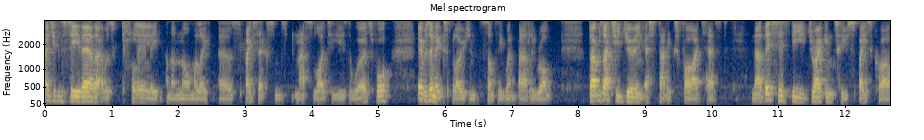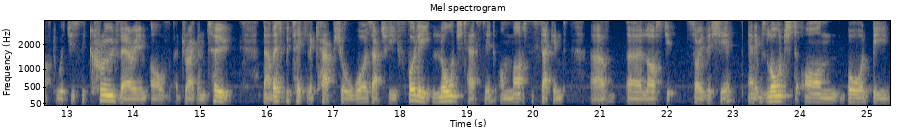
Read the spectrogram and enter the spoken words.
As you can see there, that was clearly an anomaly, as SpaceX and NASA like to use the words for. It was an explosion, something went badly wrong. That was actually during a static fire test. Now this is the Dragon 2 spacecraft, which is the crewed variant of a Dragon 2. Now this particular capsule was actually fully launch tested on March the 2nd of uh, last year, sorry, this year. And it was launched on board the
